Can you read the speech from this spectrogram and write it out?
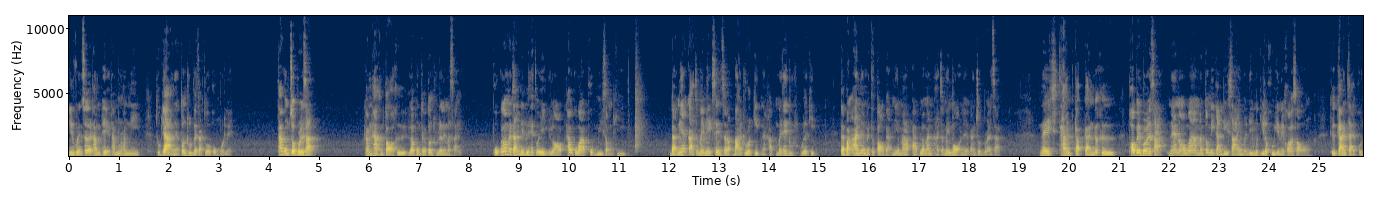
อินฟลูเอนเซอร์ทำเพจทำนู่นทำนี่ ทุกอย่างเนี่ยต้นทุนมาจากตัวผมหมดเลย ถ้าผมจดบริษัทคำถามต่อคือ แล้วผมจะต้นทุนอะไรมาใส่ ผมก็ต้องมาจ่ายเงินเดือนให้ตัวเองอีกรอบ เท่ากับว่าผมมีสองที่ แบบนี้ก็อาจจะไม่ make sense สำหรับบางธุรกิจนะครับ ไม่ใช่ทุกธุรกิจ แต่บางอันเนี่ยมันจะตอบแบบนี้มาปั๊บแล้วมันอาจจะไม่เหมาะเลยกับการจดบริษัท ในทางกลับกันก็คือ พอเป็นบริษัทแน่นอนว่ามันต้องมีการดีไซน์เหมือนที่เมื่อกี้เราคุยกันในข้อ 2 คือการจ่ายผล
